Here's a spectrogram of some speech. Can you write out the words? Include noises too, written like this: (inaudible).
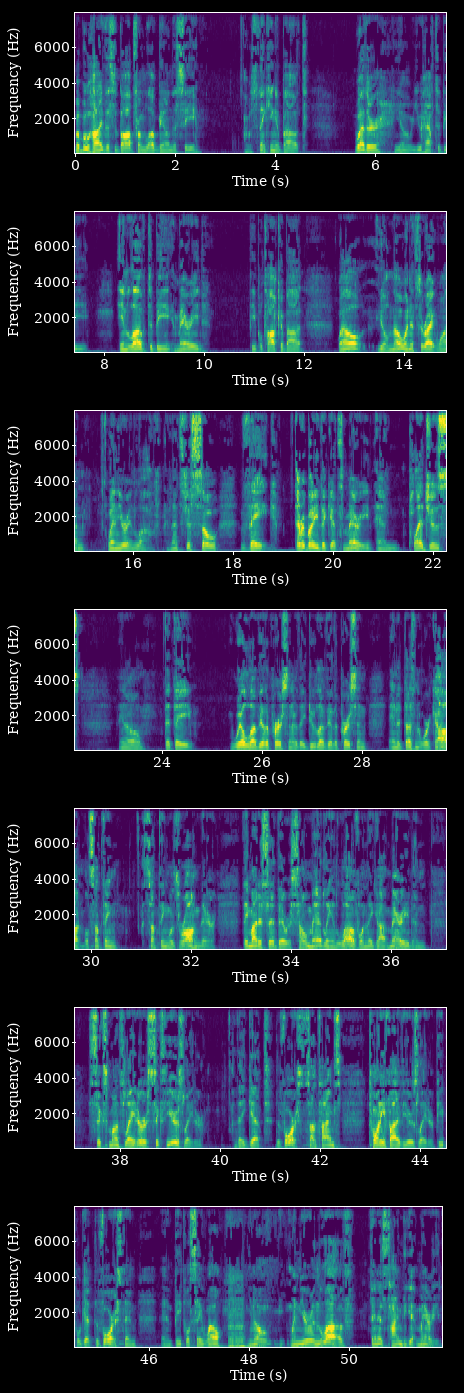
Mabuhay, this is Bob from Love Beyond the Sea. I was thinking about whether, you know, you have to be in love to be married. People talk about, well, you'll know when it's the right one when you're in love. And that's just so vague. Everybody that gets married and pledges, you know, that they will love the other person or they do love the other person and it doesn't work out, well, something, something was wrong there. They might have said they were so madly in love when they got married and six months later or six years later, they get divorced. Sometimes 25 years later, people get divorced and, and people say, well, mm-hmm. you know, when you're in love, then it's time to get married.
